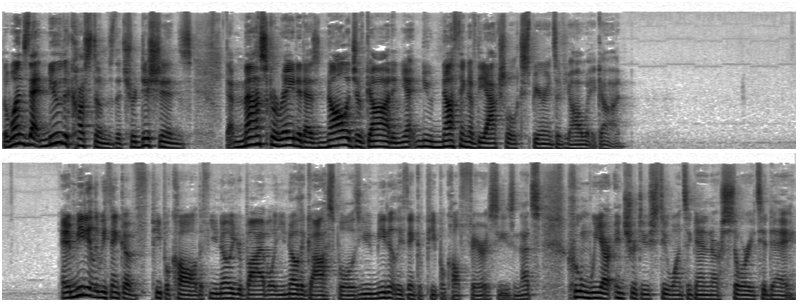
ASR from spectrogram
The ones that knew the customs, the traditions, that masqueraded as knowledge of God and yet knew nothing of the actual experience of Yahweh God. And immediately we think of people called, if you know your Bible, you know the Gospels, you immediately think of people called Pharisees. And that's whom we are introduced to once again in our story today.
